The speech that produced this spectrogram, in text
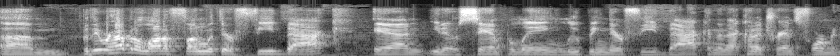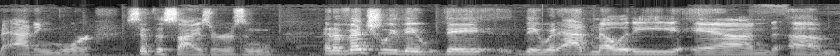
Um, but they were having a lot of fun with their feedback and you know sampling, looping their feedback, and then that kind of transformed into adding more synthesizers and and eventually they they they would add melody and um,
